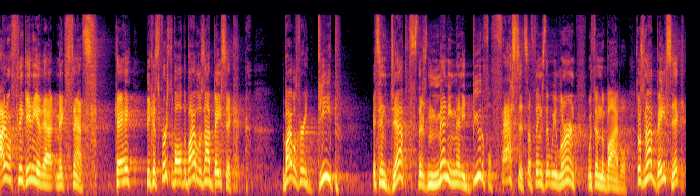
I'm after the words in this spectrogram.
I don't think any of that makes sense, okay? Because, first of all, the Bible is not basic. The Bible is very deep. It's in depth. There's many, many beautiful facets of things that we learn within the Bible. So it's not basic,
